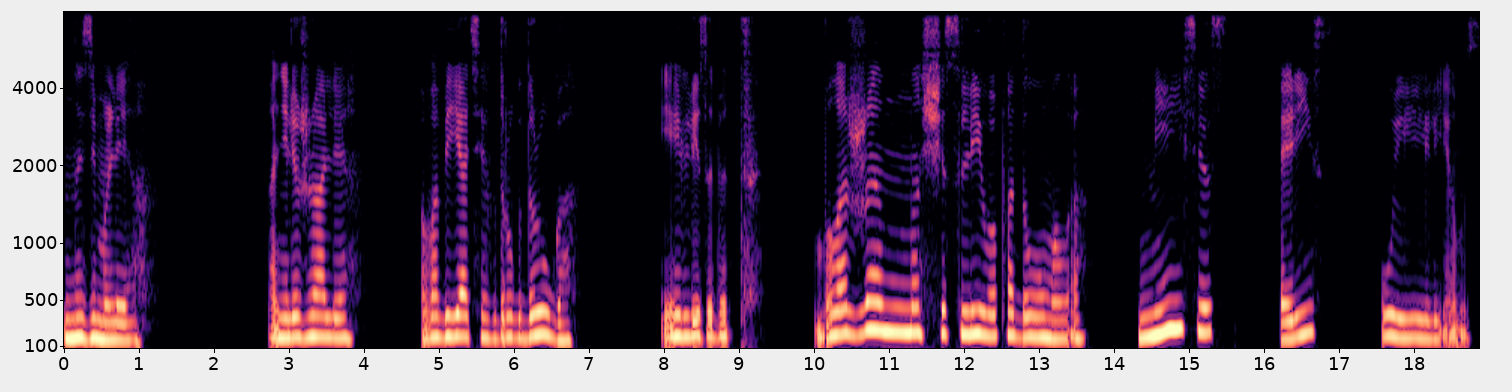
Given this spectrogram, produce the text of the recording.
на земле. Они лежали в объятиях друг друга, и Элизабет блаженно счастливо подумала миссис Рис Уильямс.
